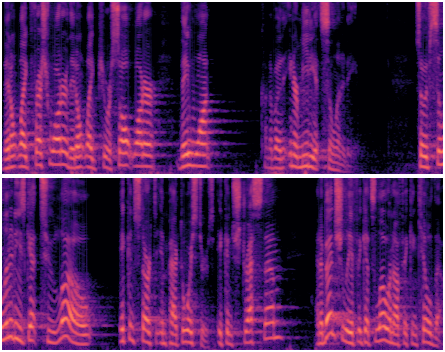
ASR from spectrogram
They don't like fresh water, they don't like pure salt water. They want kind of an intermediate salinity. So if salinities get too low, it can start to impact oysters. It can stress them, and eventually, if it gets low enough, it can kill them.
